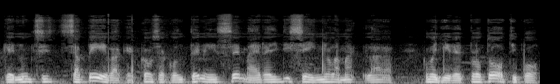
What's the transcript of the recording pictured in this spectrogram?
che non si sapeva che cosa contenesse, ma era il disegno, la, la, come dire, il prototipo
